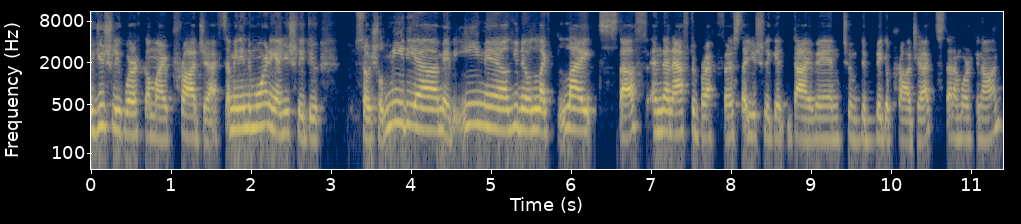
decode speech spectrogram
usually work on my projects. I mean, in the morning, I usually do social media, maybe email, you know, like light stuff. And then after breakfast, I usually get dive into the bigger projects that I'm working on,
